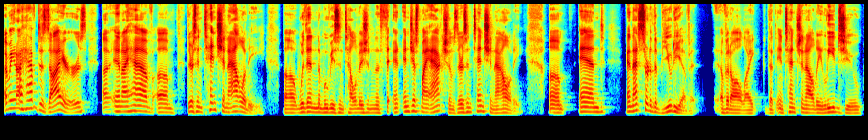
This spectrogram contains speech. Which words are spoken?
I mean, I have desires, uh, and I have um, there's intentionality." Uh, within the movies and television and, the th- and, and just my actions, there's intentionality, um, and and that's sort of the beauty of it of it all. Like that intentionality leads you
